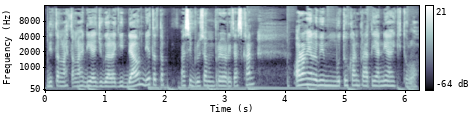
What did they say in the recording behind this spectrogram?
Di tengah-tengah dia juga lagi down dia tetap masih berusaha memprioritaskan orang yang lebih membutuhkan perhatiannya gitu loh.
